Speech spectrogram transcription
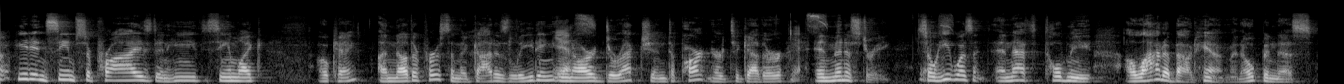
he didn't seem surprised, and he seemed like, okay, another person that God is leading in our direction to partner together Yes. in ministry. So he wasn't, and that's told me a lot about him and openness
